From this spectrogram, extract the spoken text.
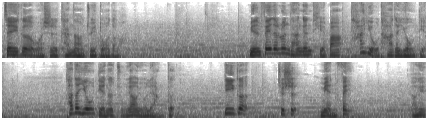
这一个我是看到最多的了。免费的论坛跟贴吧，它有它的优点，它的优点呢主要有两个，第一个就是免费，OK，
